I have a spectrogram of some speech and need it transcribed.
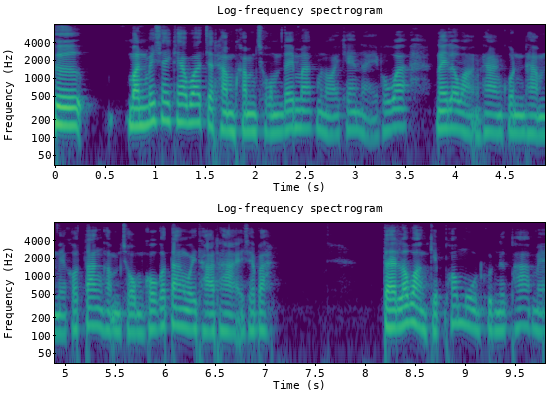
คือมันไม่ใช่แค่ว่าจะทำคำชมได้มากน้อยแค่ไหน เพราะว่าในระหว่างทางคนทำเนี่ยเขาตั้งคำชมเขาก็ตั้งไว้ท้าทายใช่ปะแต่ระหว่างเก็บข้อมูลคุณนึกภาพไหม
